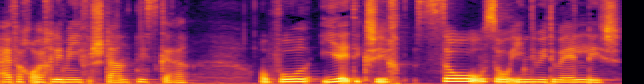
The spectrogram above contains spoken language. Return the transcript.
einfach auch ein bisschen mehr Verständnis geben. Obwohl jede Geschichte so, so individuell ist.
